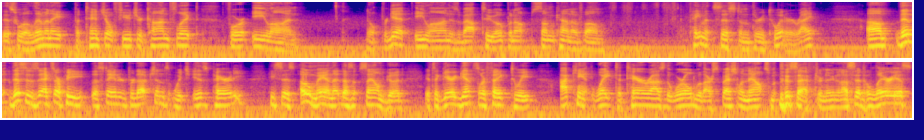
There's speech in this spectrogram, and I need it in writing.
this will eliminate potential future conflict for Elon. Don't forget, Elon is about to open up some kind of um, payment system through Twitter, right? Um, then this is XRP, the Standard Productions, which is parody. He says, Oh man, that doesn't sound good. It's a Gary Gensler fake tweet. I can't wait to terrorize the world with our special announcement this afternoon. And I said, hilarious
